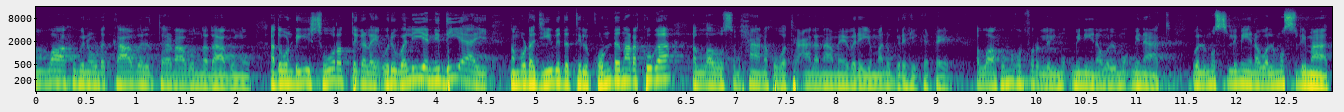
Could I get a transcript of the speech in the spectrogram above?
അള്ളാഹുവിനോട് കാവൽ തേടാവുന്നതാകുന്നു അതുകൊണ്ട് ഈ സൂറത്തുകളെ ഒരു വലിയ നിധിയായി നമ്മുടെ ജീവിതത്തിൽ കൊണ്ടു നടക്കുക അള്ളാഹു സുബ്ഹാനഹു വതആല നാം ഏവരെയും അനുഗ്രഹിക്കട്ടെ അള്ളാഹു മുഗ്ഫിർ ലിൽ മുഅ്മിനീന വൽ മുഅ്മിനാത്ത് വൽ മുസ്ലിമീന വൽ മുസ്ലിമാത്ത്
